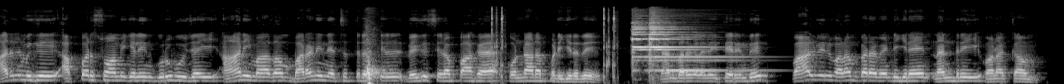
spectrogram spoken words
அருள்மிகு அப்பர் சுவாமிகளின் குரு பூஜை ஆனி மாதம் பரணி நட்சத்திரத்தில் வெகு சிறப்பாக கொண்டாடப்படுகிறது. நண்பர்கள் இதை தெரிந்து வாழ்வில் வளம் பெற வேண்டுகிறேன். நன்றி வணக்கம்.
